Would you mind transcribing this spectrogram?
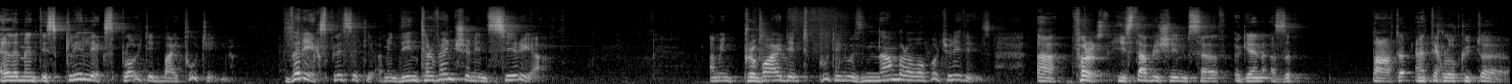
element is clearly exploited by Putin, very explicitly. I mean, the intervention in Syria, I mean, provided Putin with a number of opportunities. Uh, first, he established himself again as a part interlocutor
